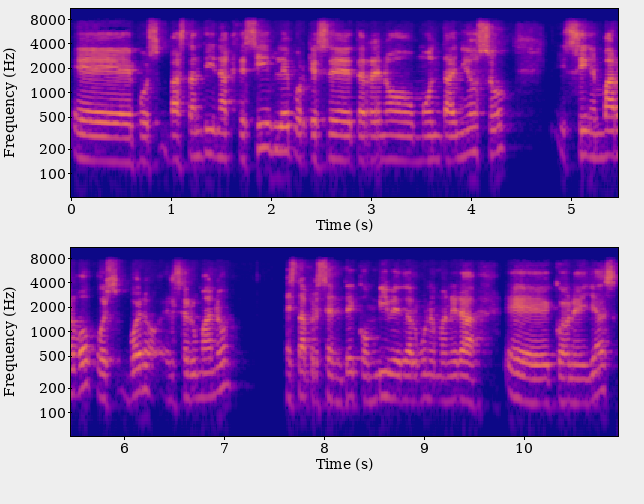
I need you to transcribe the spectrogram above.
eh, pues bastante inaccesible porque es terreno montañoso. Sin embargo, pues bueno, el ser humano está presente, convive de alguna manera con ellas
